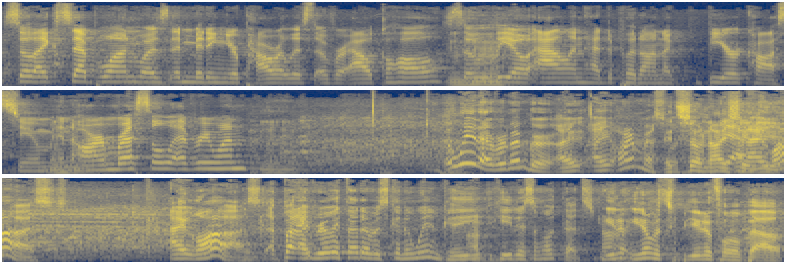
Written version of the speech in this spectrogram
So, like, step one was admitting you're powerless over alcohol. So Mm-hmm. Leo Allen had to put on a beer costume and arm wrestle everyone. Oh wait, I remember. I, I arm wrestled. It's so him. nice and that I you- lost. I lost, but I really thought I was going to win because he, he doesn't look that strong. You know, you know what's beautiful about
